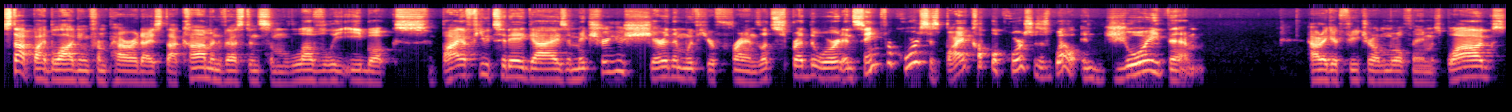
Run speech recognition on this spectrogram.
Stop by bloggingfromparadise.com, invest in some lovely ebooks. Buy a few today, guys, and make sure you share them with your friends. Let's spread the word. And same for courses. Buy a couple courses as well. Enjoy them. How to get featured on the world famous blogs,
